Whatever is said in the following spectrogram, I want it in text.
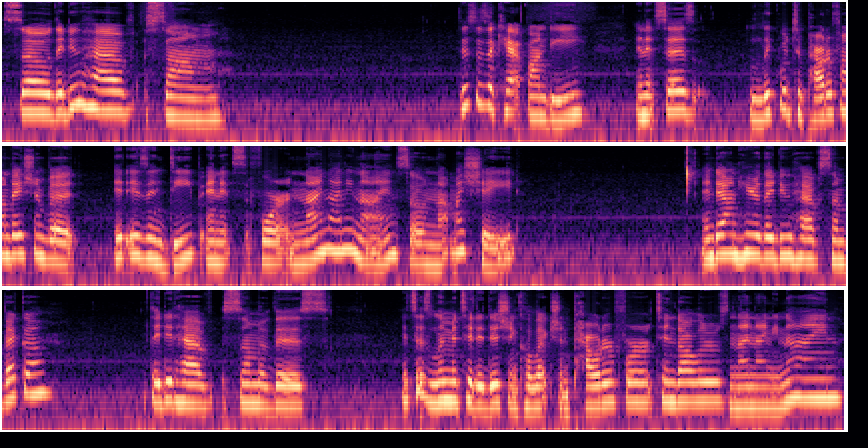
So they do have some. This is a Kat Von D, and it says liquid to powder foundation, but it is in deep and it's for $9.99, so not my shade. And down here they do have some Becca. They did have some of this. It says limited edition collection powder for $10, $9.99.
